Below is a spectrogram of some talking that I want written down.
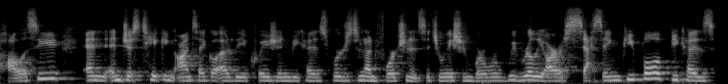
policy and and just taking on cycle out of the equation because we're just an unfortunate situation where we really are assessing people because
